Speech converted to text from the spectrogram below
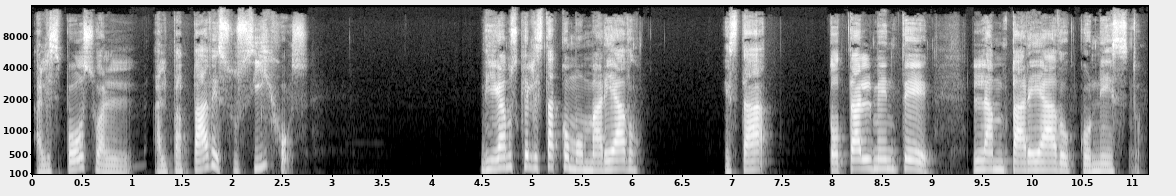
al esposo, al, al papá de sus hijos. Digamos que él está como mareado, está totalmente lampareado con esto,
